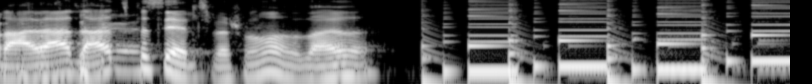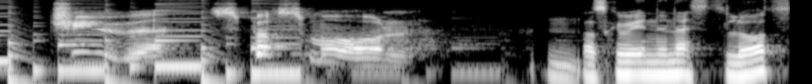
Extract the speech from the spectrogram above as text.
er, det er et spesielt spørsmål, da. Det er jo det. 20 spørsmål. Da skal vi inn i neste låt,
